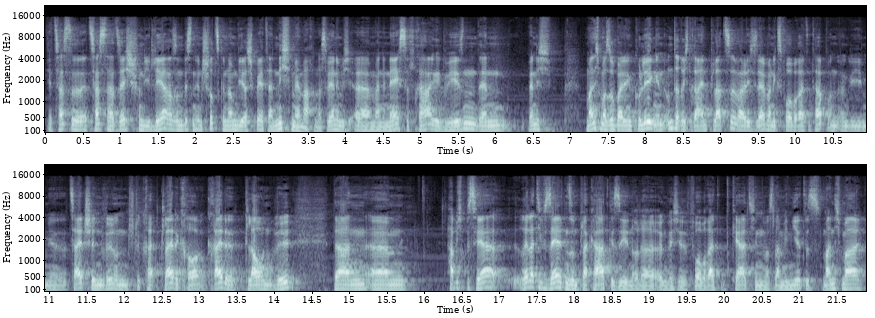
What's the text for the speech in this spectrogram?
Jetzt hast, du, jetzt hast du tatsächlich schon die Lehrer so ein bisschen in Schutz genommen, die das später nicht mehr machen. Das wäre nämlich äh, meine nächste Frage gewesen, denn wenn ich manchmal so bei den Kollegen in den Unterricht reinplatze, weil ich selber nichts vorbereitet habe und irgendwie mir Zeit schinden will und ein Stück Kreide, Kreide klauen will, dann ähm, habe ich bisher relativ selten so ein Plakat gesehen oder irgendwelche vorbereiteten Kärtchen, was laminiert ist. Manchmal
